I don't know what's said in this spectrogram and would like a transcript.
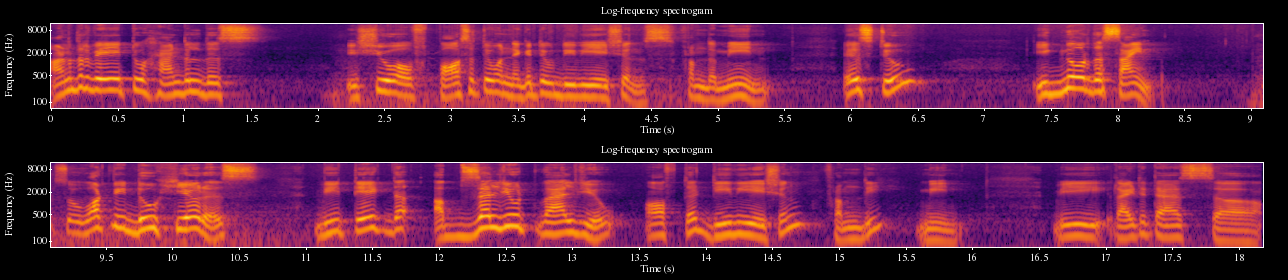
Another way to handle this issue of positive and negative deviations from the mean is to ignore the sign. So, what we do here is we take the absolute value of the deviation from the mean. We write it as uh,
